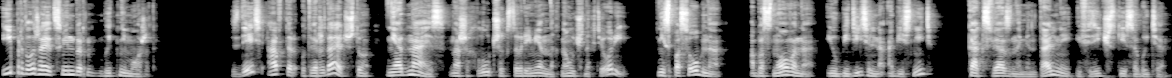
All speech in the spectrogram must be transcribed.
И, продолжает Свинберн, быть не может. Здесь автор утверждает, что ни одна из наших лучших современных научных теорий не способна обоснованно и убедительно объяснить, как связаны ментальные и физические события.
